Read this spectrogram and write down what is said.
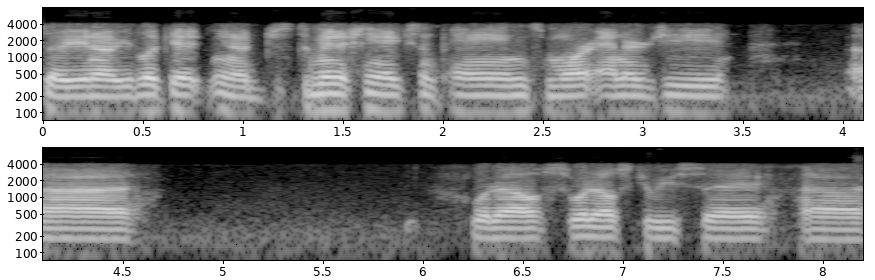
so you know, you look at you know just diminishing aches and pains, more energy. Uh, what else? What else could we say? Uh,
